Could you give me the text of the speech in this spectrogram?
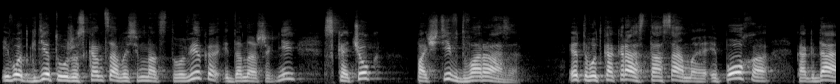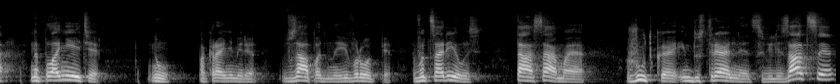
И вот где-то уже с конца 18 века и до наших дней скачок почти в два раза. Это вот как раз та самая эпоха, когда на планете, ну, по крайней мере, в Западной Европе воцарилась та самая жуткая индустриальная цивилизация,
